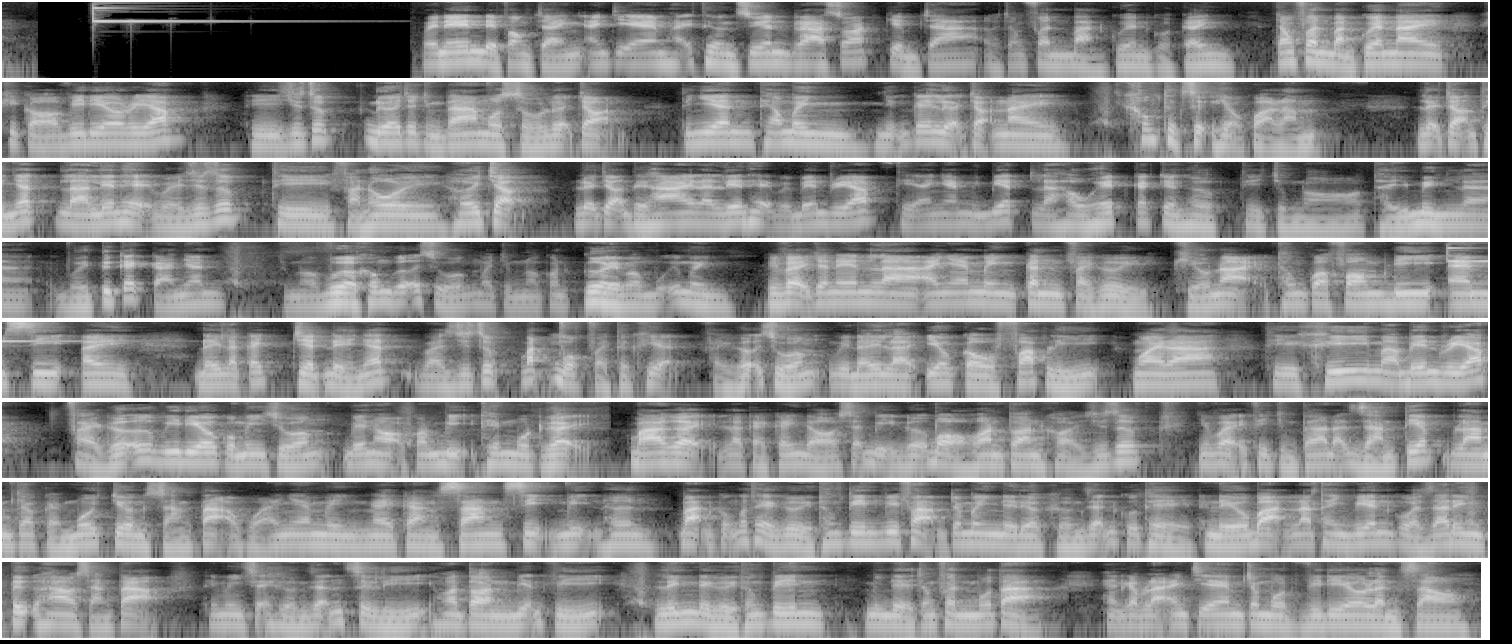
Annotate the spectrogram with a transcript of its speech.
Vậy nên để phòng tránh, anh chị em hãy thường xuyên ra soát kiểm tra ở trong phần bản quyền của kênh. Trong phần bản quyền này, khi có video re-up thì YouTube đưa cho chúng ta một số lựa chọn. Tuy nhiên, theo mình, những cái lựa chọn này không thực sự hiệu quả lắm Lựa chọn thứ nhất là liên hệ với YouTube thì phản hồi hơi chậm. Lựa chọn thứ hai là liên hệ với bên Reup thì anh em mình biết là hầu hết các trường hợp thì chúng nó thấy mình là với tư cách cá nhân chúng nó vừa không gỡ xuống mà chúng nó còn cười vào mũi mình. Vì vậy cho nên là anh em mình cần phải gửi khiếu nại thông qua form DMCA. Đây là cách triệt để nhất và YouTube bắt buộc phải thực hiện, phải gỡ xuống vì đây là yêu cầu pháp lý. Ngoài ra thì khi mà bên Reup phải gỡ video của mình xuống bên họ còn bị thêm một gậy ba gậy là cái kênh đó sẽ bị gỡ bỏ hoàn toàn khỏi YouTube. Như vậy thì chúng ta đã gián tiếp làm cho cái môi trường sáng tạo của anh em mình ngày càng sang xịn mịn hơn. Bạn cũng có thể gửi thông tin vi phạm cho mình để được hướng dẫn cụ thể. Nếu bạn là thành viên của gia đình tự hào sáng tạo, thì mình sẽ hướng dẫn xử lý hoàn toàn miễn phí. Link để gửi thông tin mình để trong phần mô tả. Hẹn gặp lại anh chị em trong một video lần sau.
